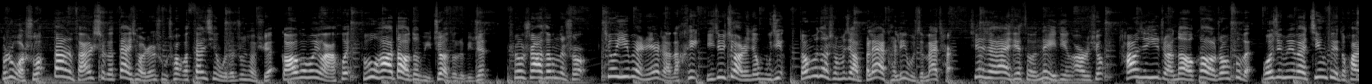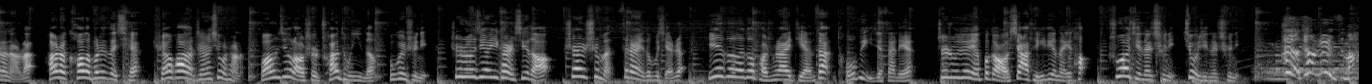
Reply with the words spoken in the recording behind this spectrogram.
不是我说，但凡是个在校人数超过三千五的中小学，搞个文艺晚会，服化道都比这做的逼真。收沙僧的时候，就因为人家长得黑，你就叫人家悟净，懂不懂什么叫 Black Lives Matter？接下来解锁内定二师兄，场景一转到高老庄副本，我就明白经费都花在哪儿了。合着 cosplay 的钱全花到真人秀上了。王晶老师传统异能，不愧是你。蜘蛛精一开始洗澡，绅士们自然也都不闲着，一个个都跑出来点赞投币一键三连。蜘蛛精也不搞下次一定那一套，说今天吃你就今天吃你。还有跳日子吗？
